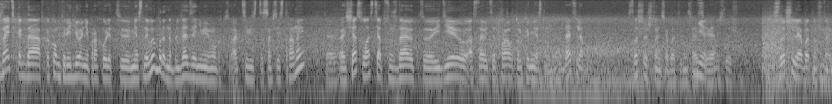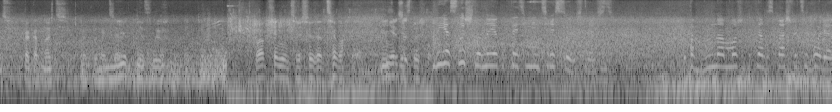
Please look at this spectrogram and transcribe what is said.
знаете, когда в каком-то регионе проходят э, местные выборы, наблюдать за ними могут активисты со всей страны. Так. А Сейчас власти обсуждают э, идею оставить это право только местным наблюдателям. Слышали что-нибудь об этой инициативе? Нет, не слышу. Слышали об этом что-нибудь? Как относитесь? Как думаете? Нет, не слышу. Вообще не интересует эта тема. Не Нет, не слышал. Ну, я слышала, но я как-то этим не интересуюсь. То есть это, нам, может быть, надо спрашивать у более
